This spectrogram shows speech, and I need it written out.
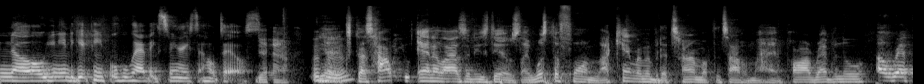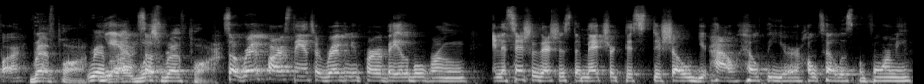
No, you need to get people who have experience in hotels. Yeah. Mm-hmm. Yeah. Because how are you analyzing these deals? Like, what's the formula? I can't remember the term off the top of my head. Par revenue? Oh, RevPAR. RevPAR. RevPAR. Right, What's So- RevPAR? So RevPAR stands for revenue per available room, and essentially that's just a metric that's to show you how healthy your hotel is performing.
